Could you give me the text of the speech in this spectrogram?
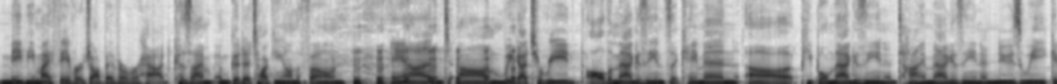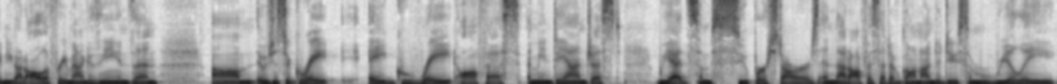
maybe my favorite job I've ever had because I'm, I'm good at talking on the phone. and um, we got to read all the magazines that came in uh, People Magazine and Time Magazine and Newsweek, and you got all the free magazines. And um, it was just a great, a great office. I mean, Dan just, we had some superstars in that office that have gone on to do some really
